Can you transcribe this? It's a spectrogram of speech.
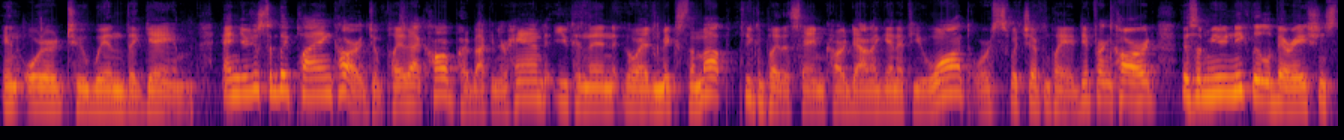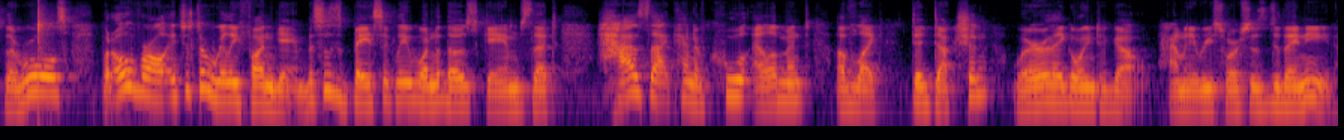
in order to win the game. And you're just simply playing cards. You'll play that card, put it back in your hand. You can then go ahead and mix them up. You can play the same card down again if you want, or switch up and play a different card. There's some unique little variations to the rules, but overall, it's just a really fun game. This is basically one of those games that has that kind of cool element of like deduction. Where are they going to go? How many resources do they need?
